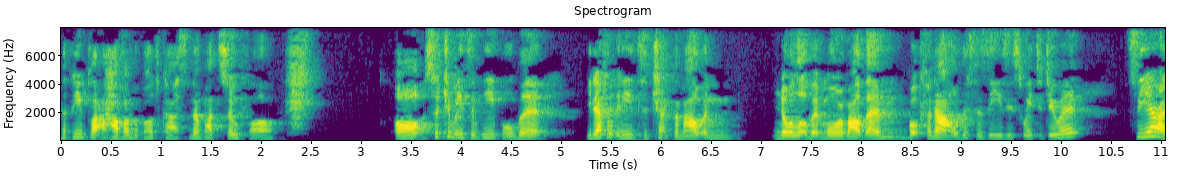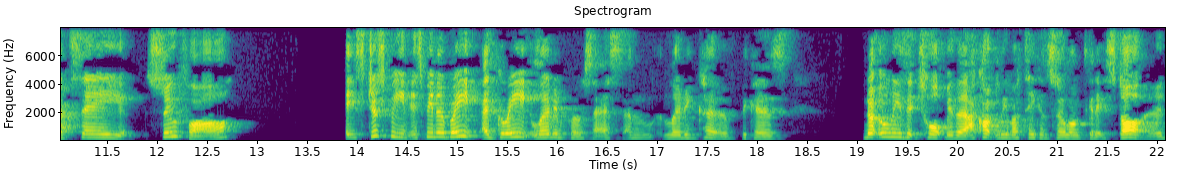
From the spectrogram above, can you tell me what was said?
the people that I have on the podcast and I've had so far are such amazing people that you definitely need to check them out and know a little bit more about them. But for now, this is the easiest way to do it. So yeah, I'd say so far, it's just been it's been a great a great learning process and learning curve because not only has it taught me that I can't believe I've taken so long to get it started,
